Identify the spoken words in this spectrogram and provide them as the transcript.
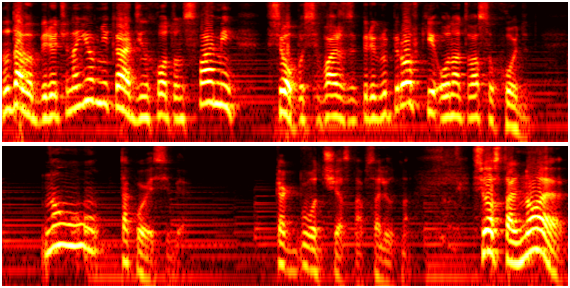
Ну да, вы берете наемника, один ход он с вами, все, после фазы перегруппировки он от вас уходит. Ну, такое себе. Как бы вот честно, абсолютно. Все остальное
